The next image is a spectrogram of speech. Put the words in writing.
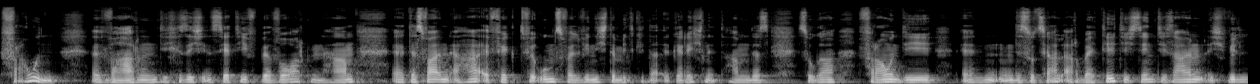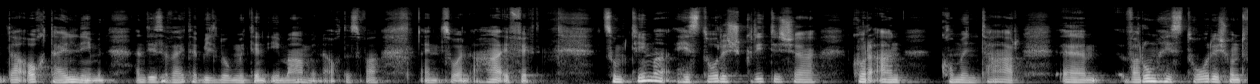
Frauen äh, waren, die sich initiativ beworben haben. Äh, das war ein Aha-Effekt für uns, weil wir nicht damit gerechnet haben, dass sogar Frauen, die in der Sozialarbeit tätig sind, die sagen, ich will da auch teilnehmen an dieser Weiterbildung mit den Imamen. Auch das war ein so ein Aha-Effekt. Zum Thema historisch-kritischer Koran Kommentar. Ähm, warum historisch und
